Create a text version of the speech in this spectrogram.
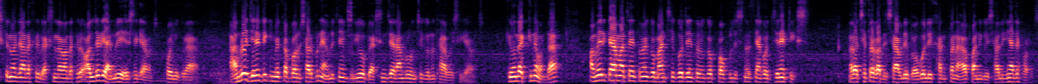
स्केलमा जाँदाखेरि भ्याक्सिन लगाउँदाखेरि अलरेडी हामीले हेरिसकेका हुन्छौँ पहिलो कुरा। हाम्रै जेनेटिक मेकअप अनुसार पनि हामीले चाहिँ यो भ्याक्सिन चाहिँ राम्रो हुन्छ कि हुनु थाहा भइसकेको हुन्छ। के भन्दा किन भन्दा अमेरिकामा चाहिँ तपाईँको मान्छेको चाहिँ तपाईँको पपुलेसन र त्यहाँको जेनेटिक्स र क्षेत्रगत हिसाबले भौगोलिक खानपान हावापानीको हिसाबले यहाँ चाहिँ फरक छ।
